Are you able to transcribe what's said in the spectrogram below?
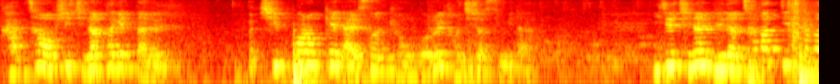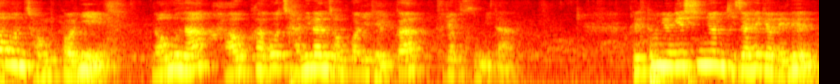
가차 없이 진압하겠다는 시퍼렇게 날선 경고를 던지셨습니다. 이제 지난 1년 차갑디 차가운 정권이 너무나 가혹하고 잔인한 정권이 될까 두렵습니다. 대통령의 신년 기자회견에는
